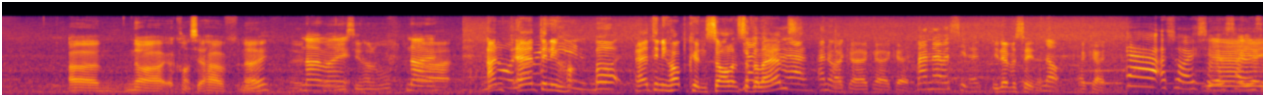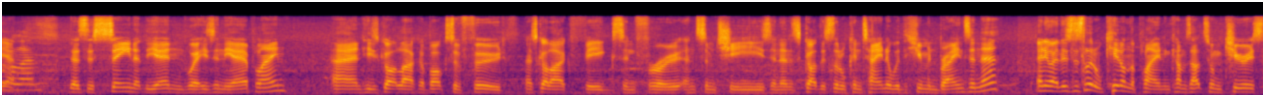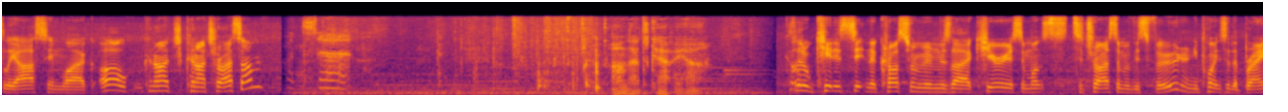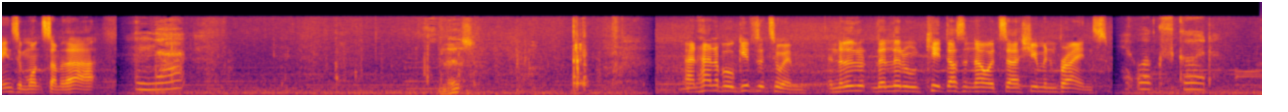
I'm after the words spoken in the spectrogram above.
Um, no, I can't say I have. No? No, Have you seen Hannibal? No. Uh, No, An- never Anthony seen, but Anthony Hopkins, Silence of the yeah, Lambs. yeah, I know. Okay, okay, okay. but I never seen it. You never seen it? No. Okay. Yeah, so I saw Yeah, the Silence yeah, of the Lambs. There's this scene at the end where he's in the airplane and he's got like a box of food. It's got like figs and fruit and some cheese and then it's got this little container with human brains in there. Anyway, there's this little kid on the plane and comes up to him curiously asks him like, "Oh, can I can I try some?" What's that? Oh, that's caviar. This little kid is sitting across from him and is like curious and wants to try some of his food and he points to the brains and wants some of that. And that? And This? And Hannibal gives it to him and the little the little kid doesn't know it's uh, human brains. It looks good.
